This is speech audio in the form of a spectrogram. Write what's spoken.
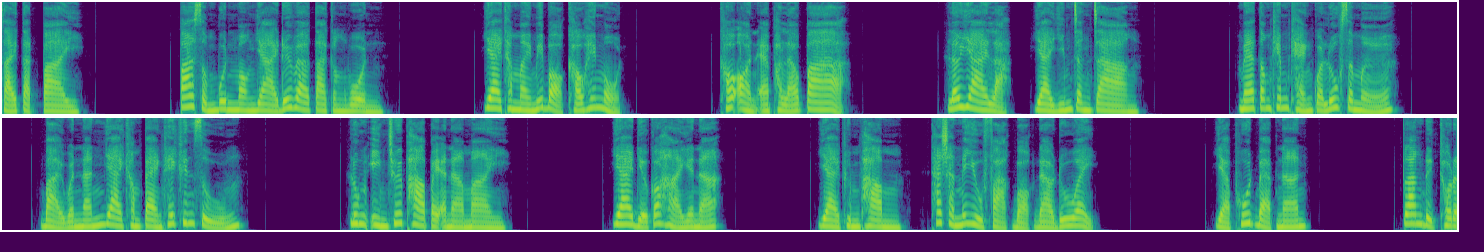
สายตัดไป ป้าสมบุญมองยายด้วยแววตากังวล ยายทำไมไม่บอกเขาให้หมด เขาอ่อนแอพอแล้วป้า แล้วยายล่ะ ยายยิ้มจางๆ แม่ต้องเข้มแข็งกว่าลูกเสมอ บ่ายวันนั้นยายคำแปลงไข้ขึ้นสูง ลุงอินช่วยพาไปอนามัย ยายเดี๋ยวก็หายนะ ยายพึมพำ ถ้าฉันไม่อยู่ฝากบอกดาวด้วย อย่าพูดแบบนั้น กลางดึกโทร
